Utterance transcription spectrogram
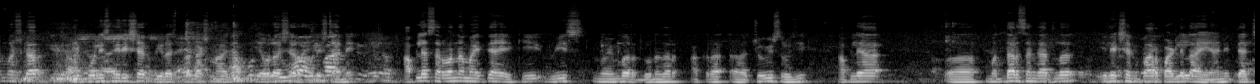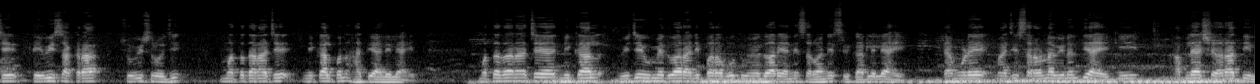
नमस्कार मी पोलीस निरीक्षक धीरज प्रकाश महाजन येवला शहर पोलीस ठाणे. आपल्या सर्वांना माहिती आहे की वीस नोव्हेंबर दोन हजार अकरा चोवीस रोजी आपल्या मतदारसंघातलं इलेक्शन पार पाडलेलं आहे आणि त्याचे तेवीस अकरा चोवीस रोजी मतदानाचे निकाल पण हाती आलेले आहेत. मतदानाचे निकाल विजय उमेदवार आणि पराभूत उमेदवार यांनी सर्वांनी स्वीकारलेले आहे. त्यामुळे माझी सर्वांना विनंती आहे की आपल्या शहरातील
